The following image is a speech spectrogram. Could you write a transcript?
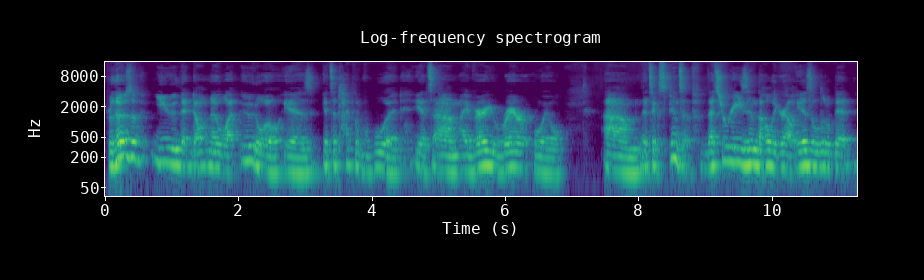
for those of you that don't know what oud oil is, it's a type of wood. It's um, a very rare oil. Um, it's expensive. That's the reason the Holy Grail is a little bit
